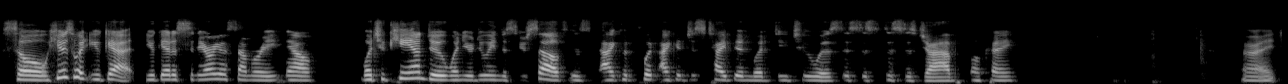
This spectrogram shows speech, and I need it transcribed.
So here's what you get. You get a scenario summary. Now, what you can do when you're doing this yourself is I could put, I could just type in what D2 is. This is, this is job, okay? All right,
